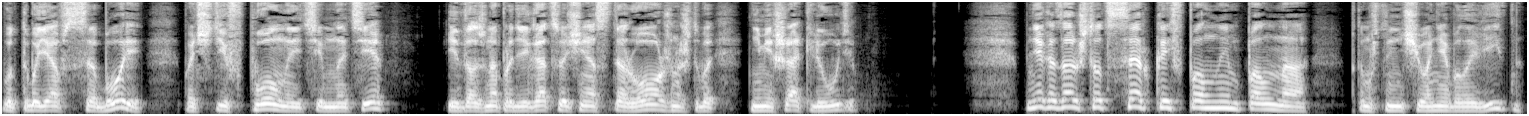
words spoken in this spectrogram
будто бы я в соборе, почти в полной темноте, и должна продвигаться очень осторожно, чтобы не мешать людям. Мне казалось, что церковь полным-полна, потому что ничего не было видно.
